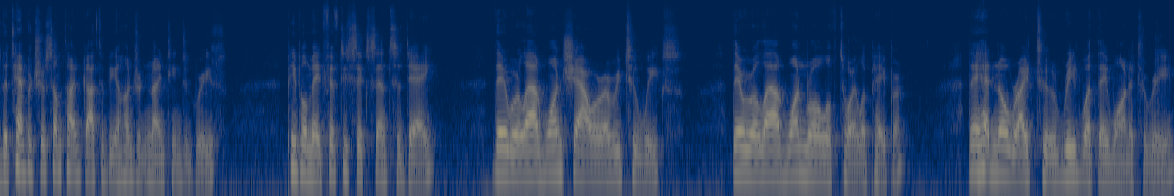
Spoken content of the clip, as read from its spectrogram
The temperature sometimes got to be 119 degrees. People made 56 cents a day. They were allowed one shower every two weeks. They were allowed one roll of toilet paper. They had no right to read what they wanted to read.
